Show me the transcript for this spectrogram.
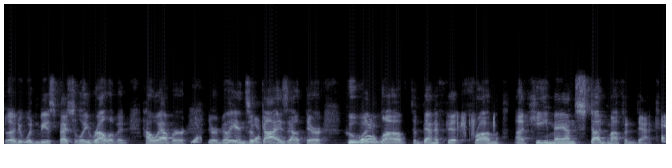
good. It wouldn't be especially relevant. However, yes. there are millions of guys out there who would love to benefit from a He Man stud muffin deck.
